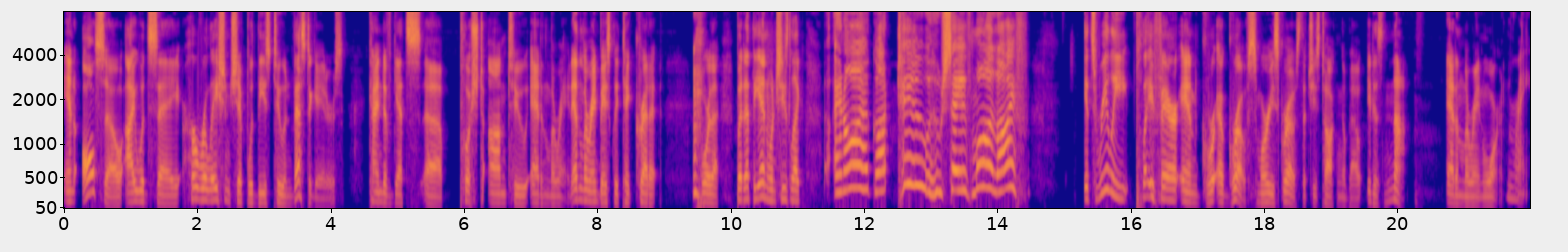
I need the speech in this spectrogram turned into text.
And also, I would say her relationship with these two investigators kind of gets uh, pushed onto Ed and Lorraine. Ed and Lorraine basically take credit for that. But at the end, when she's like, and I got two who saved my life, it's really Playfair and Gr- uh, Grosse, Maurice Grosse, that she's talking about. It is not Ed and Lorraine Warren. Right.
